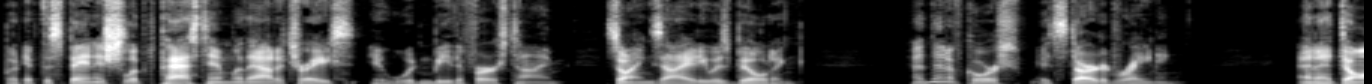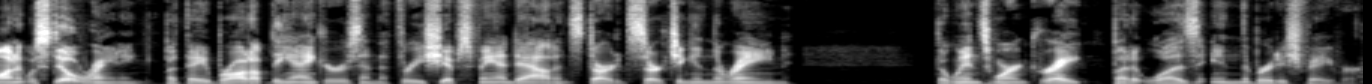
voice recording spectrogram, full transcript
But if the Spanish slipped past him without a trace, it wouldn't be the first time so anxiety was building. And then, of course, it started raining. And at dawn, it was still raining, but they brought up the anchors and the three ships fanned out and started searching in the rain. The winds weren't great, but it was in the British favor.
